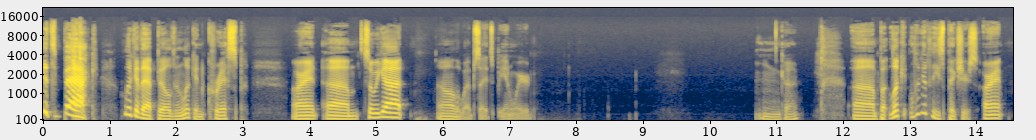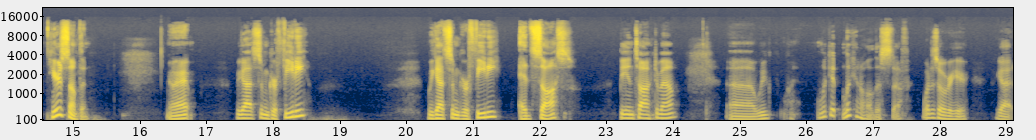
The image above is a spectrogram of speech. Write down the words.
It's back. Look at that building looking crisp. All right. Um, so we got oh the website's being weird. Okay. Uh, but look look at these pictures. All right. Here's something. All right. We got some graffiti. We got some graffiti. Ed Sauce being talked about. Uh, we look at look at all this stuff. What is over here? We got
